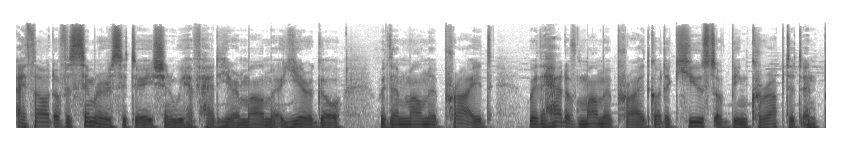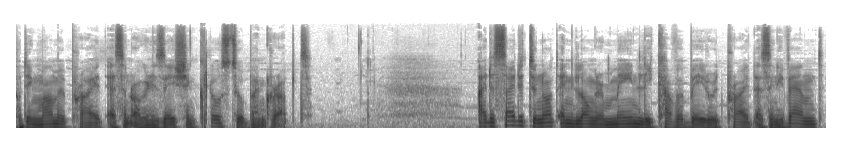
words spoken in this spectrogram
I thought of a similar situation we have had here in Malmö a year ago with the Malmö Pride, where the head of Malmö Pride got accused of being corrupted and putting Malmö Pride as an organization close to a bankrupt. I decided to not any longer mainly cover Beirut Pride as an event,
